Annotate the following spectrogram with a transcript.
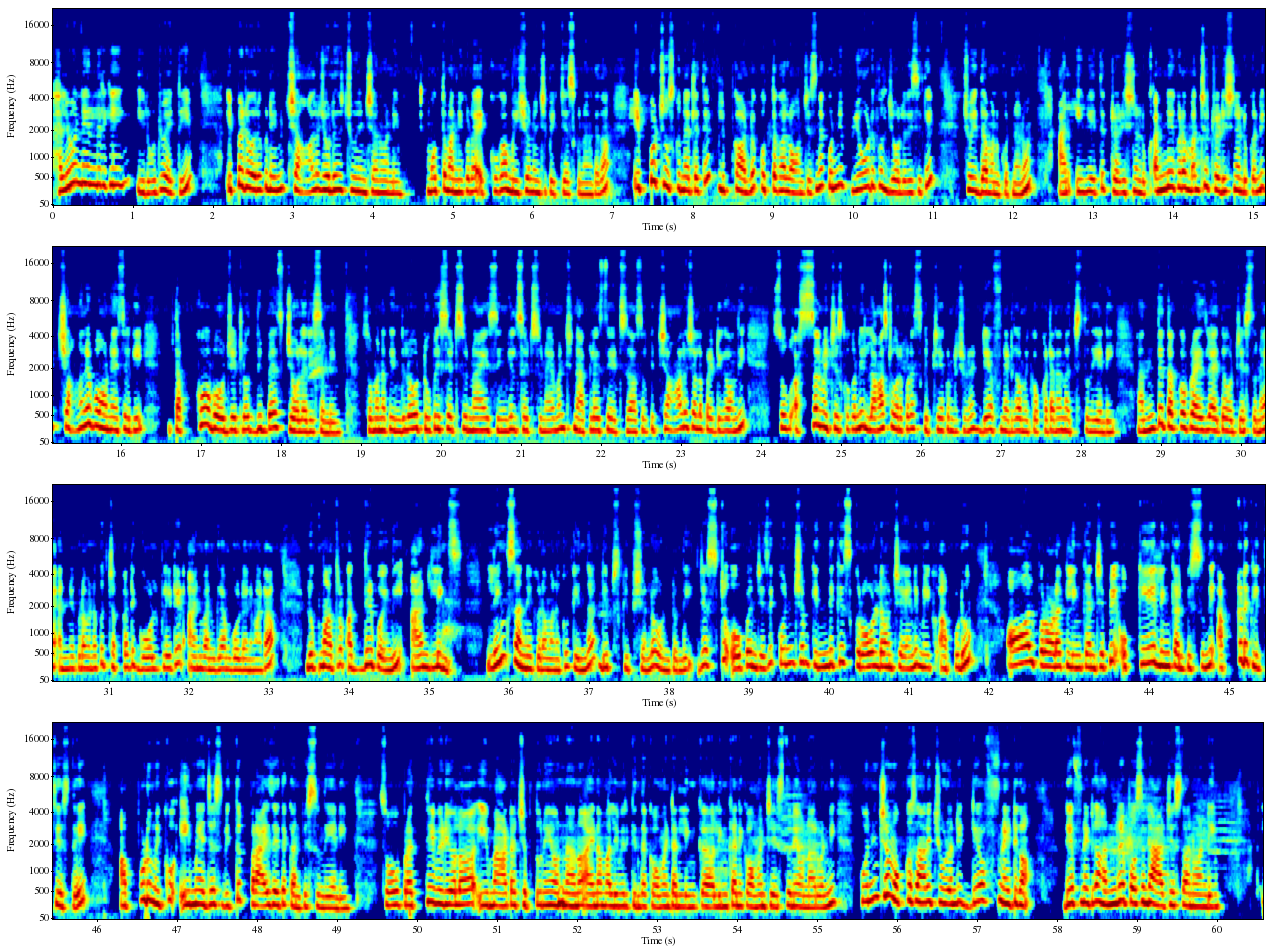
Hello అండి అందరికీ. ఈరోజు అయితే ఇప్పటి వరకు నేను చాలా జ్యువెలరీ చూపించాను అండి. మొత్తం అన్నీ కూడా ఎక్కువగా మీషో నుంచి పిక్ చేసుకున్నాను కదా. ఇప్పుడు చూసుకున్నట్లయితే ఫ్లిప్కార్ట్లో కొత్తగా లాంచ్ చేసిన కొన్ని బ్యూటిఫుల్ జ్యువెలరీస్ అయితే చూద్దాం అనుకుంటున్నాను. అండ్ ఇవి అయితే ట్రెడిషనల్ లుక్ అన్నీ కూడా మంచి ట్రెడిషనల్ లుక్ అండి. చాలా బాగున్నాయి అసలుకి. తక్కువ బడ్జెట్లో ది బెస్ట్ జ్యువెలరీస్ అండి. సో మనకు ఇందులో టూ పీస్ సెట్స్ ఉన్నాయి సింగిల్ సెట్స్ ఉన్నాయి మంచి నెక్లెస్ సెట్స్ అసలుకి చాలా చాలా ప్రెట్టిగా ఉంది. సో అస్సలు మీరు చేసుకోకండి. లాస్ట్ వరకు కూడా స్కిప్ చేయకుండా చూడండి. డెఫినెట్గా మీకు ఒక్కటైనా నచ్చుతుంది అండి. అంత తక్కువ ప్రైస్లో అయితే వచ్చేస్తున్నాయి. అన్నీ కూడా మనకు చక్కటి gold plated and one gram gold అనమాట లుక్ మాత్రం అద్దరిపోయింది. And links. లింక్స్ అన్నీ కూడా మనకు కింద డిస్క్రిప్షన్లో ఉంటుంది. జస్ట్ ఓపెన్ చేసి కొంచెం కిందికి స్క్రోల్ డౌన్ చేయండి. మీకు అప్పుడు ఆల్ ప్రోడక్ట్ లింక్ అని చెప్పి ఒకే లింక్ కనిపిస్తుంది. అక్కడ క్లిక్ చేస్తే అప్పుడు మీకు ఇమేజెస్ విత్ ప్రైజ్ అయితే కనిపిస్తుంది అండి. సో ప్రతి వీడియోలో ఈ మాట చెప్తూనే ఉన్నాను. అయినా మళ్ళీ మీరు కింద కామెంట్ అని లింక్ లింక్ అని కామెంట్ చేస్తూనే ఉన్నారు అండి. కొంచెం ఒక్కసారి చూడండి. డెఫినెట్గా డెఫినెట్గా హండ్రెడ్ పర్సెంట్ యాడ్ చేస్తాను అండి.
